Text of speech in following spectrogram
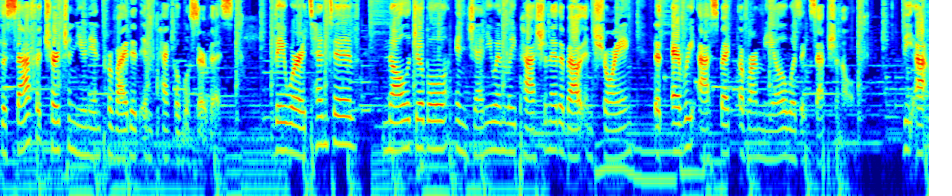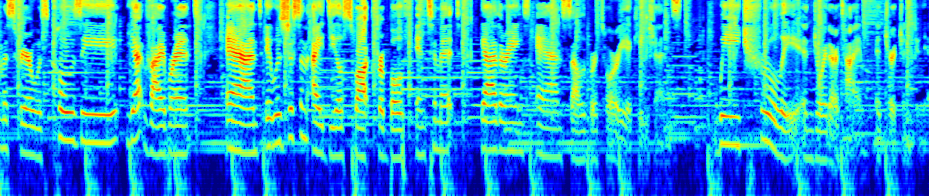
The staff at Church and Union provided impeccable service. They were attentive, knowledgeable, and genuinely passionate about ensuring that every aspect of our meal was exceptional. The atmosphere was cozy, yet vibrant, and it was just an ideal spot for both intimate gatherings and celebratory occasions. we truly enjoyed our time at Church and Union.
